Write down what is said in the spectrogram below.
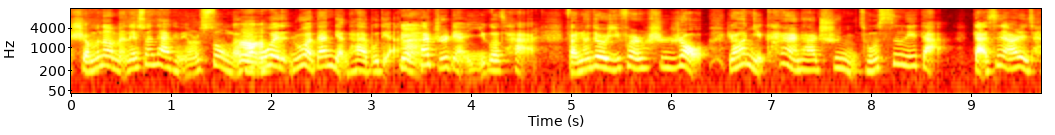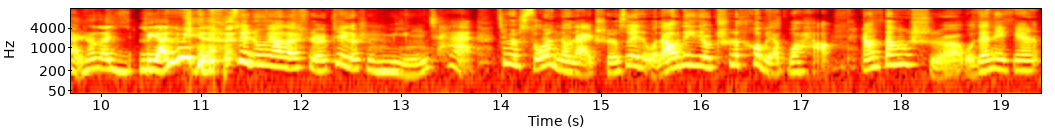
什么都没，那酸菜肯定是送的，他不会。如果单点他也不点，他只点一个菜，反正就是一份是肉。然后你看着他吃，你从心里打打心眼里产生了怜悯。最重要的是，这个是名菜，就是所有人都在吃，所以我在奥地利就吃的特别不好。然后当时我在那边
